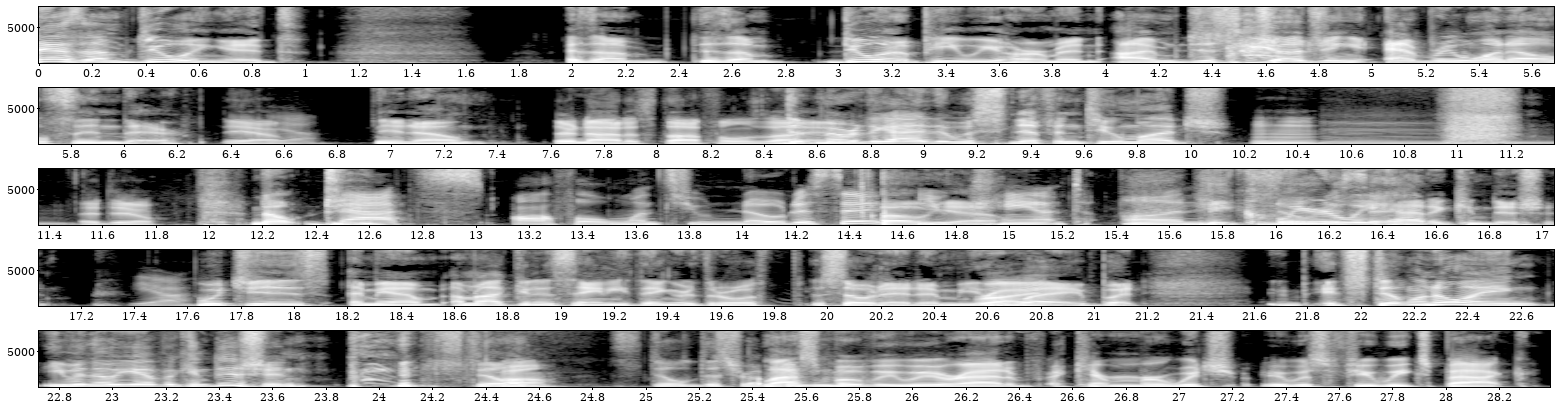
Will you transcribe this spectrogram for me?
as I'm doing it, as I'm as I'm doing a Pee Wee Herman, I'm just judging everyone else in there. Yeah. Yeah. You know, They're not as thoughtful as I remember am. the guy that was sniffing too much? Mm-hmm. Hmm. I do. No, do you, That's awful. Once you notice it, Oh, you yeah. can't un. He clearly it. had a condition, Yeah. which is, I mean, I'm, I'm not going to say anything or throw a soda at him either Right. way, but it's still annoying, even though you have a condition. it's still Oh. still disrupting. Last movie we were at, I can't remember which. It was a few weeks back.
